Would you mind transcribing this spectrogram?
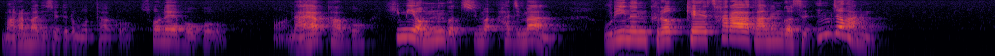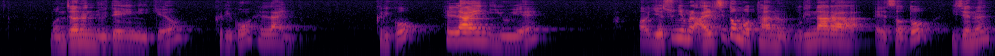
말 한마디 제대로 못하고 손해 보고 어, 나약하고 힘이 없는 것 하지만 우리는 그렇게 살아가는 것을 인정하는 거예요. 먼저는 유대인이게요. 그리고 헬라인. 그리고 헬라인 이후에 어, 예수님을 알지도 못하는 우리나라에서도 이제는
